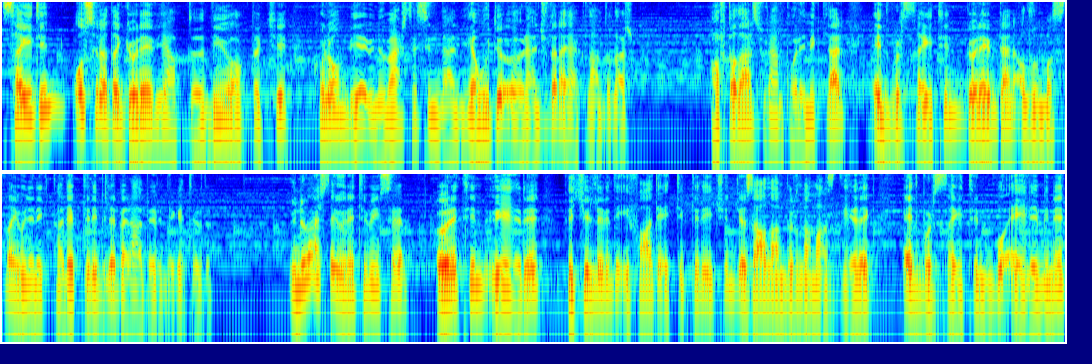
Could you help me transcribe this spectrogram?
Said'in o sırada görev yaptığı New York'taki Columbia Üniversitesi'nden Yahudi öğrenciler ayaklandılar. Haftalar süren polemikler Edward Said'in görevden alınmasına yönelik talepleri bile beraberinde getirdi. Üniversite yönetimi ise öğretim üyeleri fikirlerini ifade ettikleri için cezalandırılamaz diyerek Edward Said'in bu eylemini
